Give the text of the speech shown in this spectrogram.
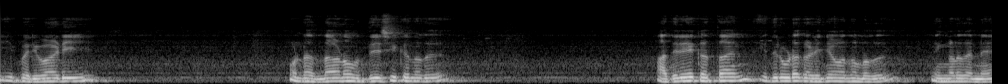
ഈ പരിപാടി കൊണ്ട് എന്താണോ ഉദ്ദേശിക്കുന്നത് അതിലേക്കെത്താൻ ഇതിലൂടെ കഴിഞ്ഞോ എന്നുള്ളത് നിങ്ങൾ തന്നെ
